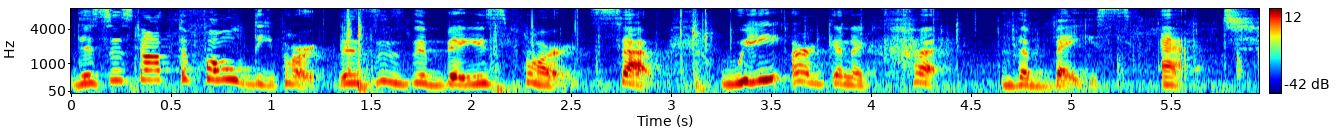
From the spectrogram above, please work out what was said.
This is not the foldy part, this is the base part. So we are gonna cut the base at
